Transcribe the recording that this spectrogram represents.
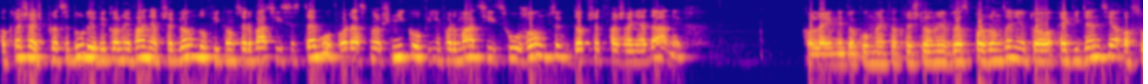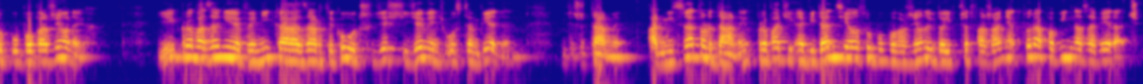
określać procedury wykonywania przeglądów i konserwacji systemów oraz nośników informacji służących do przetwarzania danych. Kolejny dokument określony w rozporządzeniu to ewidencja osób upoważnionych. Jej prowadzenie wynika z artykułu 39 ust. 1, gdzie czytamy: Administrator danych prowadzi ewidencję osób upoważnionych do ich przetwarzania, która powinna zawierać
